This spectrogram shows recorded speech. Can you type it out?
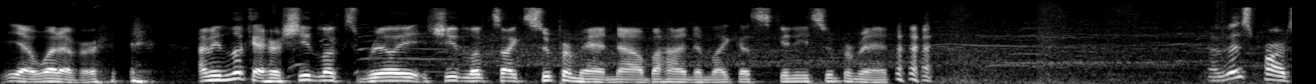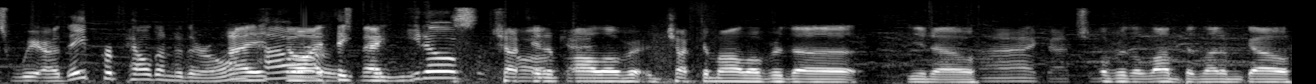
yeah, whatever. I mean, look at her. She looks really. She looks like Superman now behind him, like a skinny Superman. Now this part's weird. Are they propelled under their own I power? no, I think Magneto chucking Oh, them okay. all over, chucked them all over the, you know, I gotcha. over the lump and let him go.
